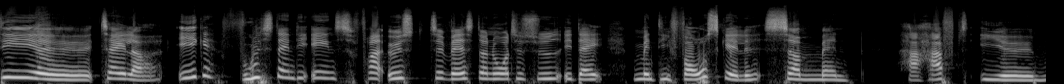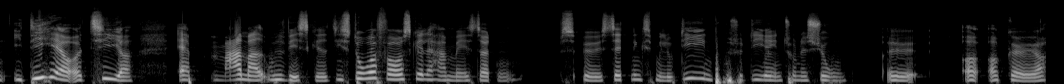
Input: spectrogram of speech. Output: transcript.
de øh, taler ikke fuldstændig ens fra øst til vest og nord til syd i dag, men de forskelle, som man har haft i, øh, i de her årtier, er meget, meget udvisket. De store forskelle har med sådan øh, sætningsmelodien, prosodi og intonation øh, at, at gøre.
